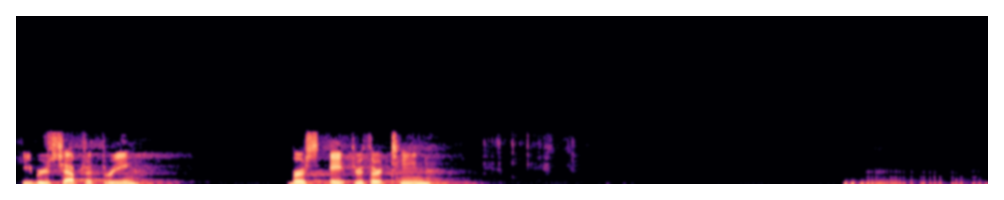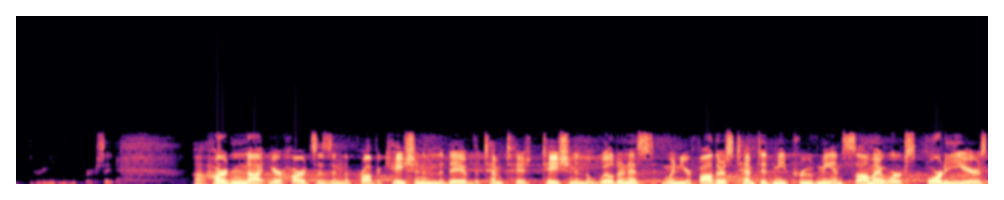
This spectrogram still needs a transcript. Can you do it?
Hebrews chapter 3, verse 8 through 13. Three, verse 8. Uh, harden not your hearts as in the provocation in the day of the temptation in the wilderness, when your fathers tempted me, proved me, and saw my works forty years.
